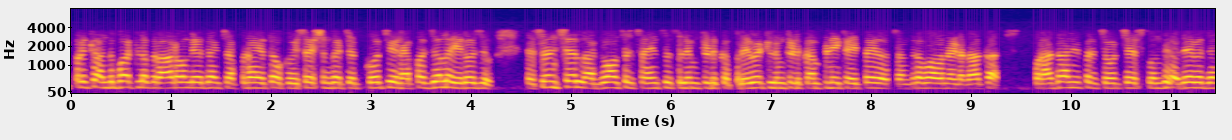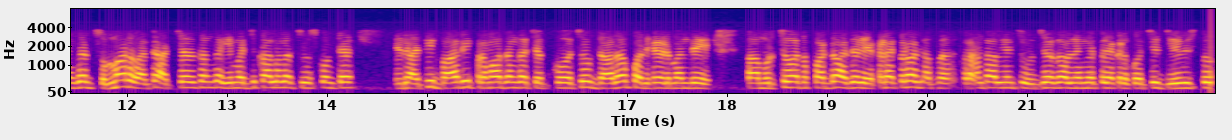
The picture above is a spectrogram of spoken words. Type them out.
ఇప్పటికీ అందుబాటులోకి రావడం లేదు అని చెప్పడం అయితే ఒక విశేషంగా చెప్పుకోవచ్చు. ఈ నేపథ్యంలో ఈ రోజు essential advanced sciences limited private limited కంపెనీకి అయితే చంద్రబాబు నాయుడు రాక ప్రాధాన్యతను చోటు చేసుకుంది. అదేవిధంగా సుమారు అంటే అత్యధికంగా ఈ మధ్య కాలంలో చూసుకుంటే ఇది అతి భారీ ప్రమాదంగా చెప్పుకోవచ్చు. దాదాపు పదిహేడు మంది మృత్యువాత పడ్డం అదే ఎక్కడెక్కడో ప్రాంతాల నుంచి ఉద్యోగాల నిమిత్తం ఇక్కడికి వచ్చి జీవిస్తూ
